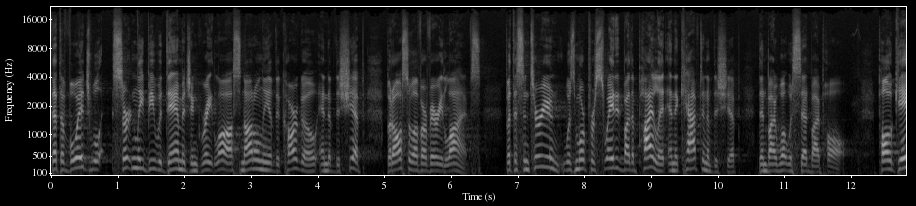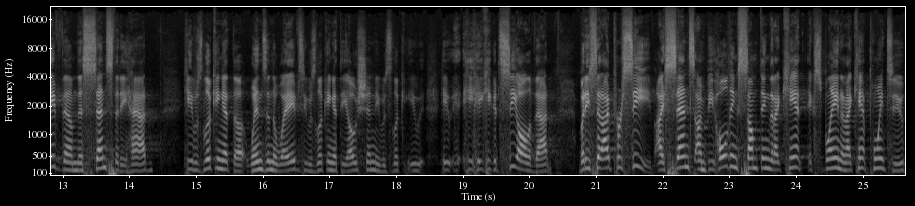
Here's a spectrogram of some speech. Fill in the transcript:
that the voyage will certainly be with damage and great loss, not only of the cargo and of the ship, but also of our very lives. But the centurion was more persuaded by the pilot and the captain of the ship than by what was said by Paul. Paul gave them this sense that he had. He was looking at the winds and the waves, he was looking at the ocean, he, was looking, he, he, he, he could see all of that. But he said, I perceive, I sense, I'm beholding something that I can't explain and I can't point to.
